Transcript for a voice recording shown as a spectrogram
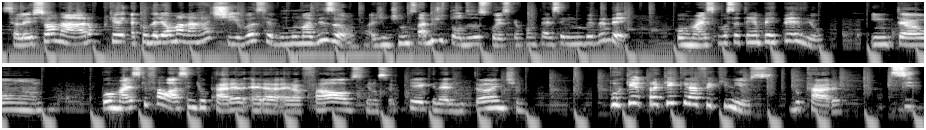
Selecionaram, porque é quando ele é uma narrativa, segundo uma visão. A gente não sabe de todas as coisas que acontecem no BBB. Por mais que você tenha pay-per-view. Então, por mais que falassem que o cara era, era falso, que não sei o quê, que ele era irritante, porque para que criar fake news do cara? Se,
